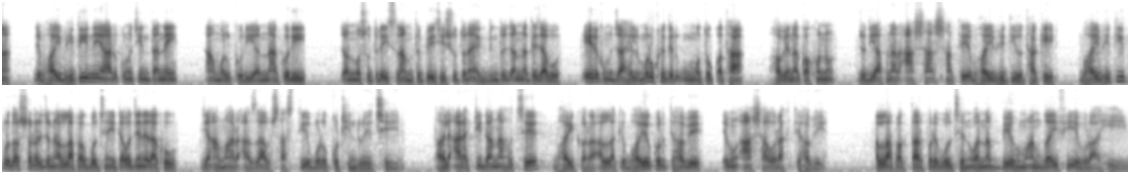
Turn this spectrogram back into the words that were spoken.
না যে ভয় ভীতি নেই, আর কোনো চিন্তা নেই। আমল করি আর না করি, জন্মসূত্রে ইসলাম তো পেয়েছি, সুতরাং একদিন তো জান্নাতে যাব। এরকম জাহেল মূর্খদের মতো কথা হবে না কখনো। যদি আপনার আশার সাথে ভয় ভীতিও থাকে ভয় ভীতি প্রদর্শনের জন্য আল্লাহ পাক বলছেন, এটাও জেনে রাখো যে আমার আজাব শাস্তিও বড় কঠিন রয়েছে। তাহলে আরেকটি ডানা হচ্ছে ভয় করা। আল্লাহকে ভয়ও করতে হবে এবং আশাও রাখতে হবে। আল্লাহ পাক তারপরে বলছেন, ওয়ানাব্বেহম আন্দাইফি ইব্রাহিম।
